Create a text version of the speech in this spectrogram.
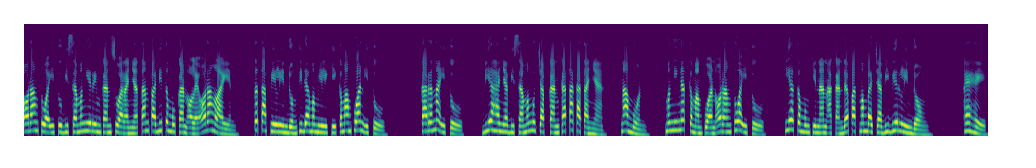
Orang tua itu bisa mengirimkan suaranya tanpa ditemukan oleh orang lain. Tetapi Lindung tidak memiliki kemampuan itu. Karena itu, dia hanya bisa mengucapkan kata-katanya. Namun, mengingat kemampuan orang tua itu, ia kemungkinan akan dapat membaca bibir Lindong. Hehe,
